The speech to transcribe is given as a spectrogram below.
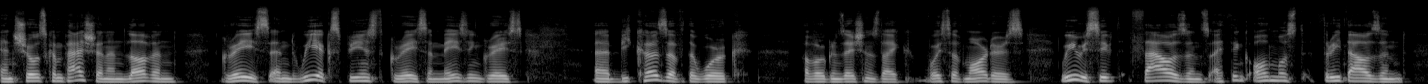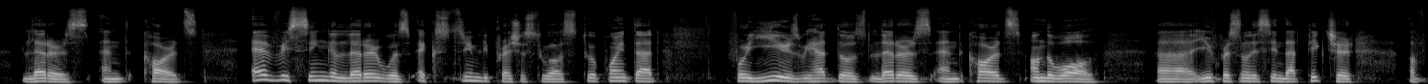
and shows compassion and love and grace. And we experienced grace, amazing grace, uh, because of the work of organizations like Voice of Martyrs we received thousands, I think almost 3,000 letters and cards. Every single letter was extremely precious to us to a point that for years we had those letters and cards on the wall. Uh, you've personally seen that picture of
